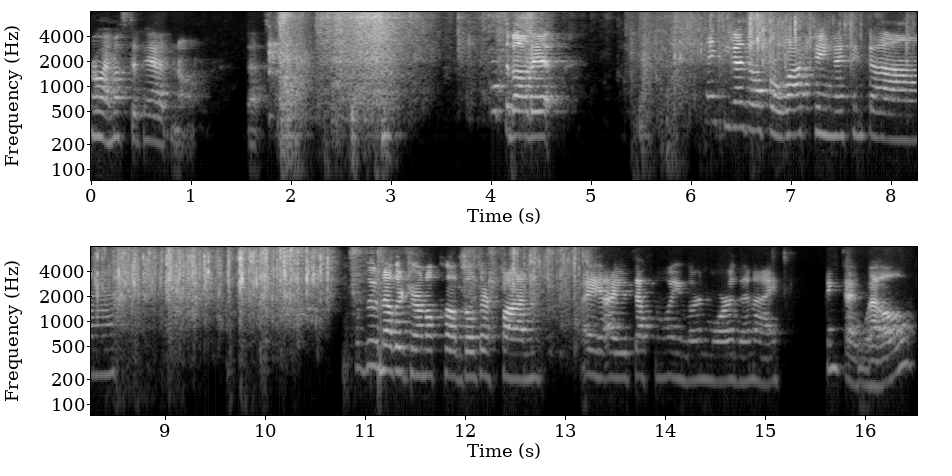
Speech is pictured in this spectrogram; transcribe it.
Oh, I must have had, no, that's about it. Thank you guys all for watching. I think um, we'll do another journal club. Those are fun. I, I definitely learn more than I think I will.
